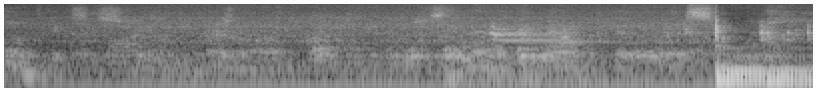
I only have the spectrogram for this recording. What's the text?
Fix the shit. And then I come out with this.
